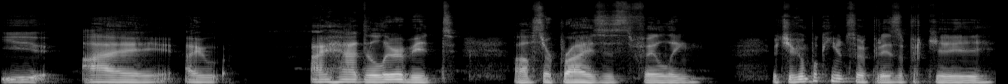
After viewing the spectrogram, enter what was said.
E I, I, I had a little bit of surprises feeling. Eu tive um pouquinho de surpresa porque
